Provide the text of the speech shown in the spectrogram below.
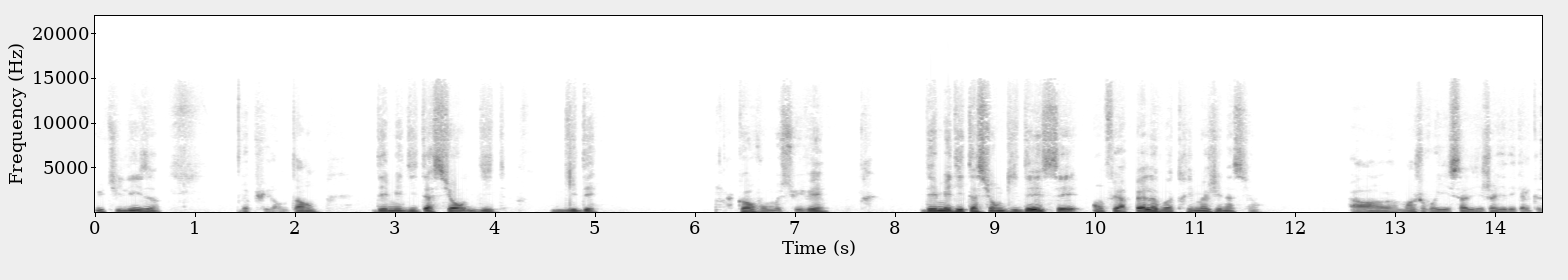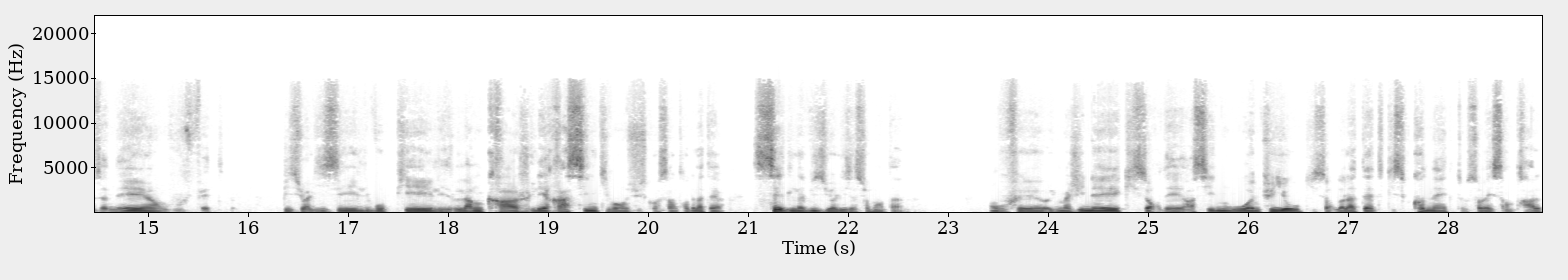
utilisent depuis longtemps des méditations dites guidées. D'accord, vous me suivez? Des méditations guidées, c'est on fait appel à votre imagination. Alors euh, moi je voyais ça déjà il y a quelques années, on vous faites visualiser vos pieds, l'ancrage, les racines qui vont jusqu'au centre de la Terre. C'est de la visualisation mentale. On vous fait euh, imaginer qui sort des racines ou un tuyau qui sort de la tête, qui se connecte au soleil central.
